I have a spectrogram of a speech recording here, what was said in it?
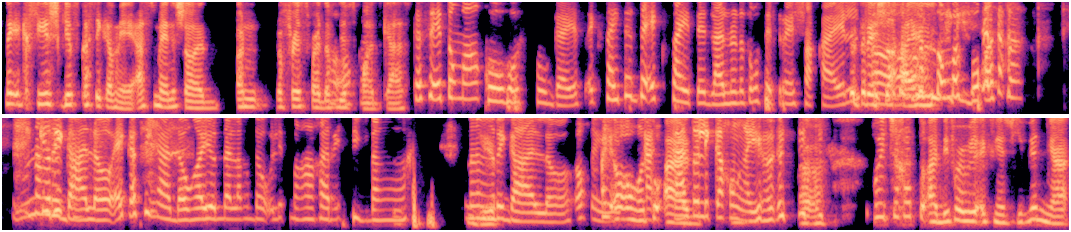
nag-exchange gift kasi kami, as mentioned on the first part of Oo, this kasi- podcast. Kasi itong mga co-host ko, guys, excited na excited, lalo na itong si Tresha Kyle. Si Tresha Oo, Kyle. Gustong magbukas ng, ng Kasi- regalo. Eh, kasi nga daw, ngayon na lang daw ulit makaka-receive ng, ng Gifts. regalo. Okay. Ay, oo, Ka- to add. Catholic ako ngayon. Oo. Uy, tsaka to add, before we exchange gift, yun nga,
